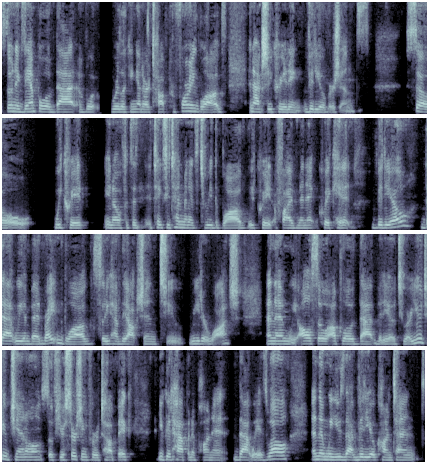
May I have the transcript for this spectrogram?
so an example of that of what we're looking at our top performing blogs and actually creating video versions so we create you know if it's a, it takes you 10 minutes to read the blog we create a five minute quick hit video that we embed right in the blog. So you have the option to read or watch. And then we also upload that video to our youtube channel. So if you're searching for a topic you could happen upon it that way as well. And then we use that video content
